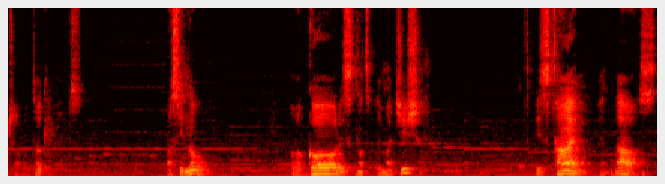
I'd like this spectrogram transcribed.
travel documents. As you know, our God is not a magician. His time and ours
